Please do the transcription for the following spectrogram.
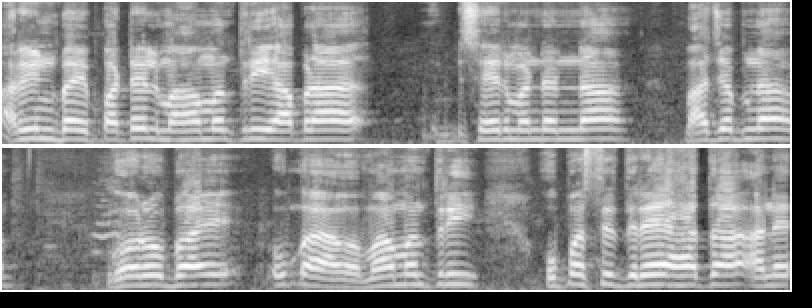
અરવિંદભાઈ પટેલ, મહામંત્રી આપણા શહેર મંડળના, ભાજપના ગૌરવભાઈ મહામંત્રી ઉપસ્થિત રહ્યા હતા અને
